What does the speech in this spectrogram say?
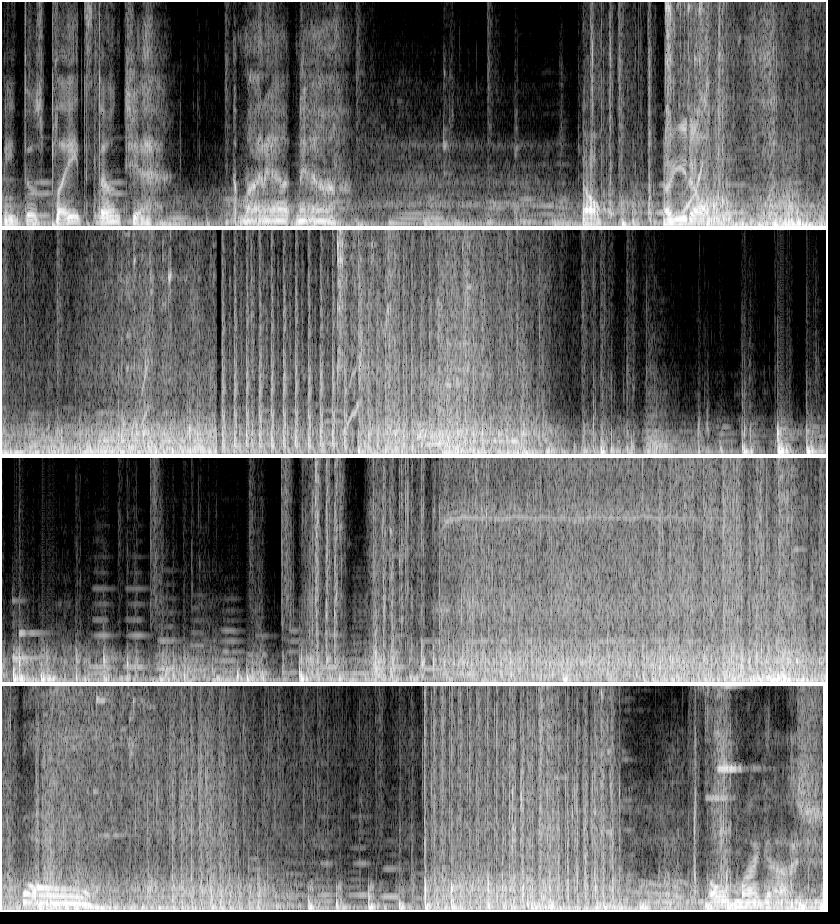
Need those plates, don't you? Come on out now. No. No, you don't. Whoa! Oh my gosh.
